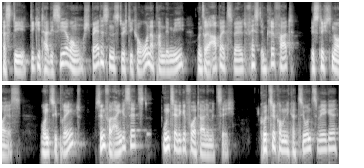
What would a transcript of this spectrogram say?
dass die Digitalisierung spätestens durch die Corona-Pandemie unsere Arbeitswelt fest im Griff hat, ist nichts Neues. Und sie bringt, sinnvoll eingesetzt, unzählige Vorteile mit sich. Kurze Kommunikationswege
